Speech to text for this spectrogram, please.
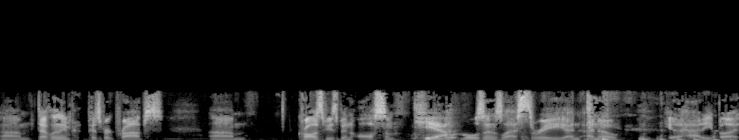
Um, definitely lean Pittsburgh props. Um, Crosby's been awesome. Yeah. Four goals in his last three. I, I know he had a hattie, but,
